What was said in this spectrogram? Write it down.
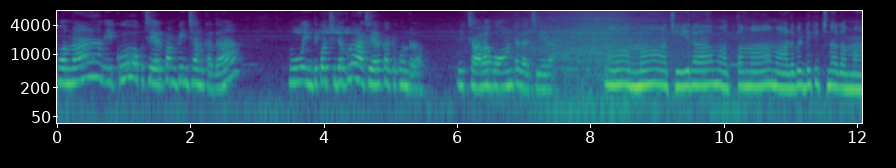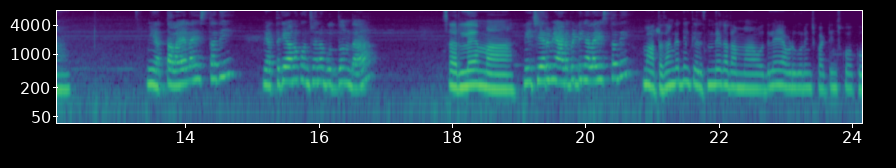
మొన్న నీకు ఒక చీర పంపించాను కదా. నువ్వు ఇంటికి వచ్చేటప్పుడు ఆ చీర కట్టుకుంటురా నీకు చాలా బాగుంటుంది ఆ చీర. అమ్మా ఆ చీర మా అత్తమ్మ మా ఆడబిడ్డకి ఇచ్చినదమ్మా. మీ అత్త అలా ఎలా ఇస్తుంది? మీ అత్తకి ఏమైనా కొంచెం బుద్ధి ఉందా సర్లే అమ్మా. నీ చీర మీ ఆడబిడ్డకి ఎలా ఇస్తుంది? మా అత్త సంగతి నీకు తెలిసిందే కదమ్మా. వదిలే ఆవిడ గురించి పట్టించుకోకు.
